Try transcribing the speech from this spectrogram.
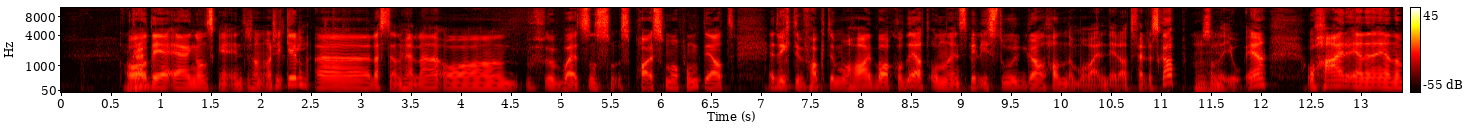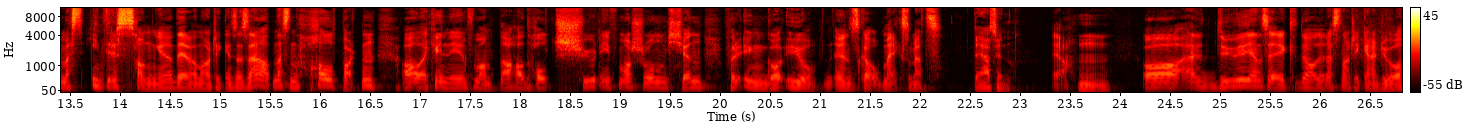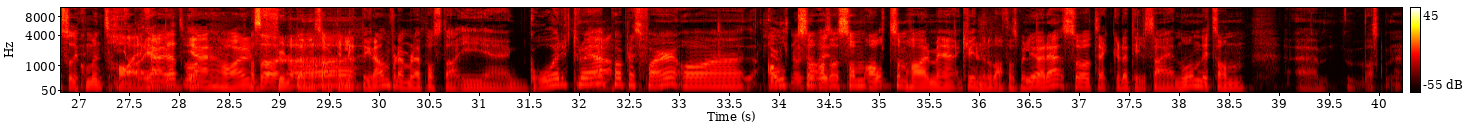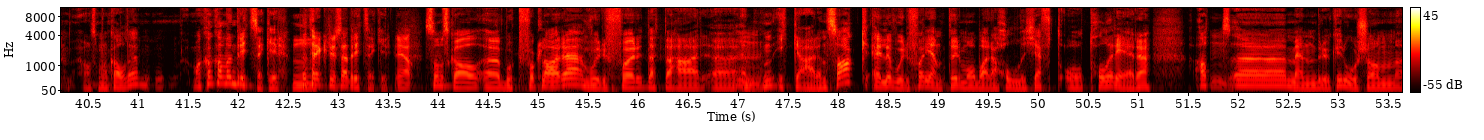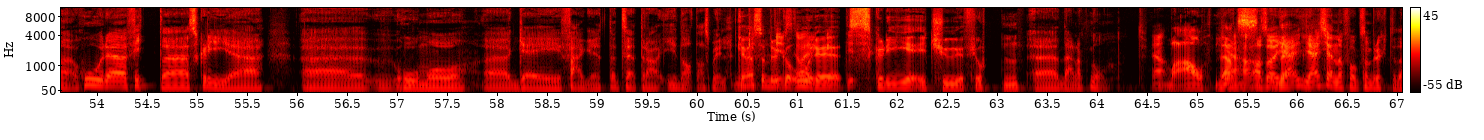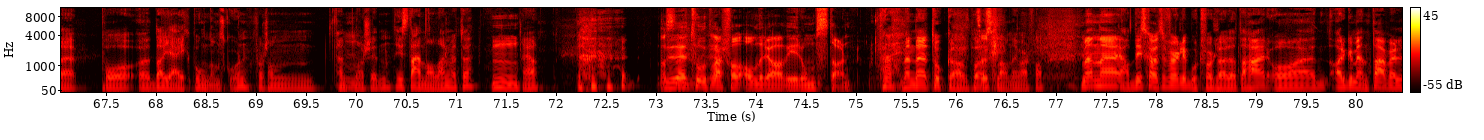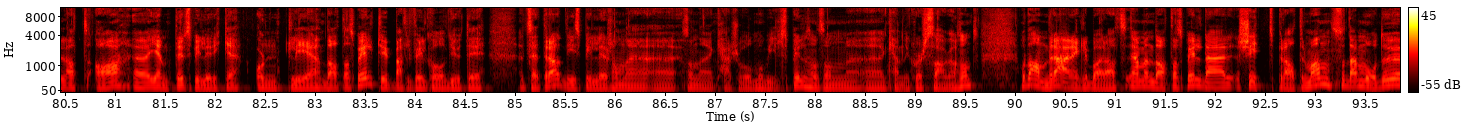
Ok. Og det er en ganske interessant artikkel. Uh, leste gjennom hele, og bare et par små punkt er at et viktig faktum å ha i bakhodet er at online-spill i stor grad handler om å være en del av et fellesskap, som det jo er. Og her er det en av de mest interessante delene av artikkelen, synes jeg, at nesten halvparten av alle kvinnelige informanter hadde holdt skjult informasjon om kjønn for å unngå uønska oppmerksomhet. Det er synd. Ja. Mm. Og eh, du, Jens Erik, du hadde resten av artikkelen du også, det kommentarfeltet jeg, jeg har Altså, fulgt denne øh. saken lite grann, for den ble posta i eh, går, tror jeg, Ja. på Pressfire. Og alt som, altså, som alt som har med kvinner og dataspill å gjøre, så trekker det til seg noen litt sånn uh, hva, skal, hva skal man kalle det? Man kan kalle en drittsekker. Det trekker til seg drittsekker. Ja. Som skal uh, bortforklare hvorfor dette her uh, enten ikke er en sak, eller hvorfor jenter må bare holde kjeft og tolerere at eh, menn bruker ord som hore, fitte, sklie, homo, gay, faggot etc. i dataspill. Hvem er det som bruker ordet 'sklie' i 2014? Eh, det er nok noen. Ja. Wow! Ja. Altså, jeg, jeg kjenner folk som brukte det på, eh, da jeg gikk på ungdomsskolen for sånn 15 år siden. I steinalderen, vet du. Mm. Ja. det tok i hvert fall aldri av i Romsdalen. Men det tok av på Østlandet i hvert fall. Men eh, ja, de skal jo selvfølgelig bortforklare dette her. Og eh, argumentet er vel at A. Jenter spiller ikke ordentlige dataspill, typ Battlefield, Call of Duty etc. De spiller sånne, sånne casual mobilspill, sånn som Candy Crush Saga og sånt. Og det andre er egentlig bare at ja, men dataspill, der skittprater man, så der må du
